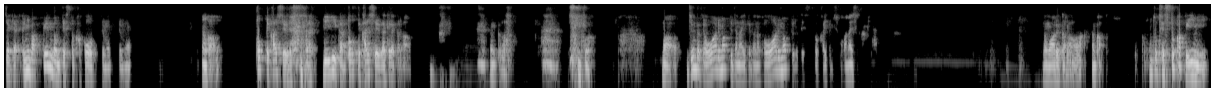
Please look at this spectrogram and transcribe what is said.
じゃあ逆にバックエンドのテスト書こうって思っても、なんか取って返してる、なんか DB から取って返してるだけだから、なんか、その、まあ自分たちは OR マップじゃないけど、なんか OR マップのテスト書いてもしょうがないしな、みたいな。のもあるから、なんか、本当テスト書く意味、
